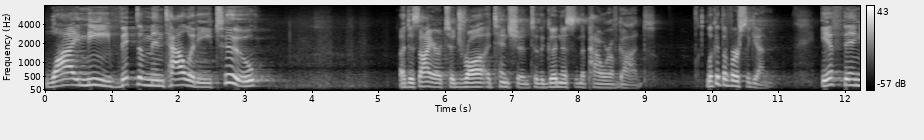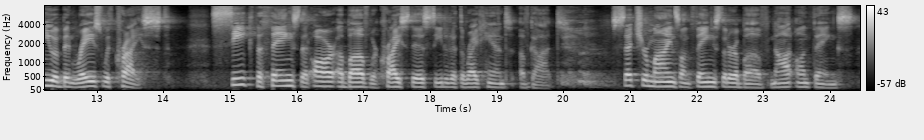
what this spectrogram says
why me victim mentality to a desire to draw attention to the goodness and the power of God. Look at the verse again. If then you have been raised with Christ, seek the things that are above where Christ is seated at the right hand of God. Set your minds on things that are above, not on things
